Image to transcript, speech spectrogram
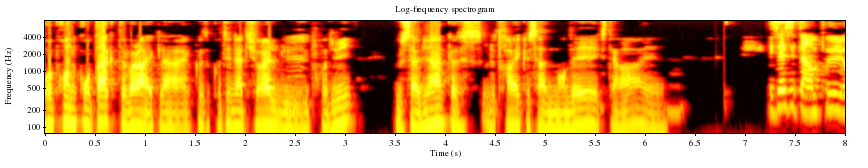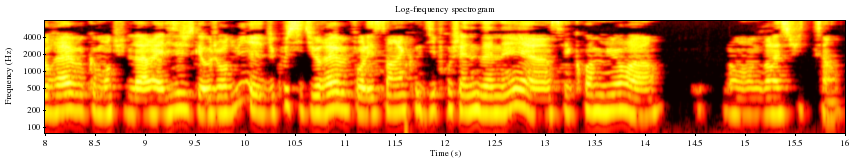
reprendre contact, voilà, avec la avec le côté naturel du, Mm. du produit, d'où ça vient, que le travail que ça a demandé, etc. Et Et ça, c'était un peu le rêve, comment tu l'as réalisé jusqu'à aujourd'hui. Et du coup, si tu rêves pour les 5 ou 10 prochaines années, euh, c'est quoi mûr euh, dans, dans la suite hein?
